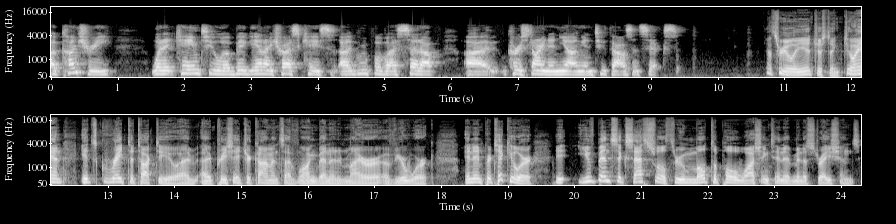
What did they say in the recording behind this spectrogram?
a country, when it came to a big antitrust case, a group of us set up uh, Kirstein and Young in 2006. That's really interesting. Joanne, it's great to talk to you. I, I appreciate your comments. I've long been an admirer of your work. And in particular, it, you've been successful through multiple Washington administrations.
